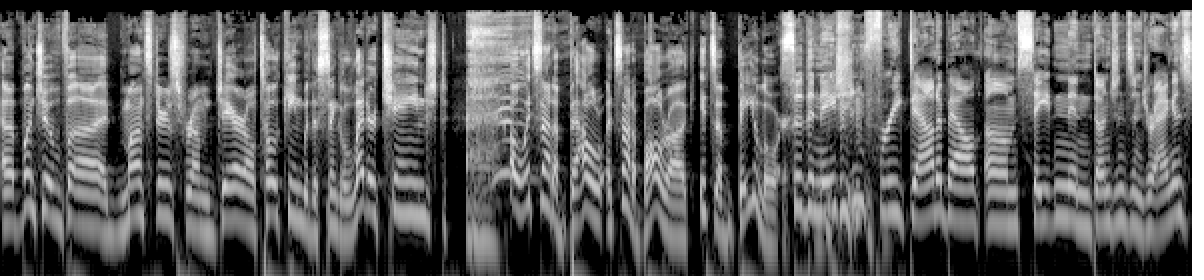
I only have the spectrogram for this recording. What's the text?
a bunch of uh, monsters from J.R.L. Tolkien with a single letter changed. oh, it's not a bal- It's not a Balrog. It's a Balor. So the nation freaked out about um, Satan and Dungeons and Dragons,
